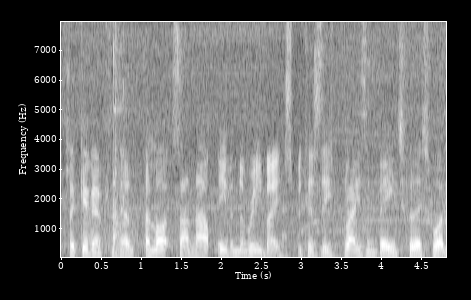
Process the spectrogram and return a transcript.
So give everything a, a light sand now, even the rebates, because these glazing beads for this one,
